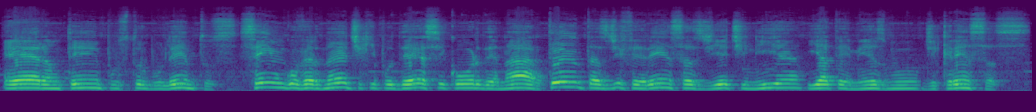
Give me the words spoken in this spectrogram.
Eram tempos turbulentos, sem um governante que pudesse coordenar tantas diferenças de etnia e até mesmo de crenças.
